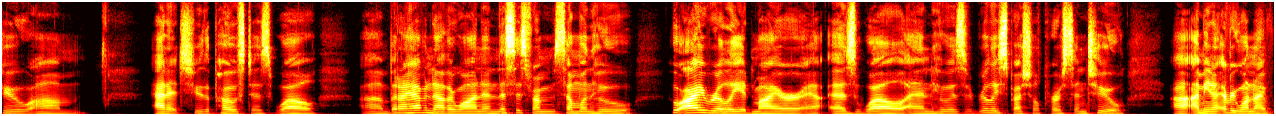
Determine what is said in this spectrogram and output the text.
to um, add it to the post as well. Um, but I have another one, and this is from someone who who I really admire a- as well, and who is a really special person too. Uh, I mean, everyone I've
